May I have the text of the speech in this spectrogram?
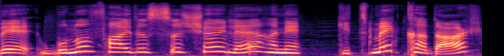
Ve bunun faydası şöyle hani gitmek kadar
